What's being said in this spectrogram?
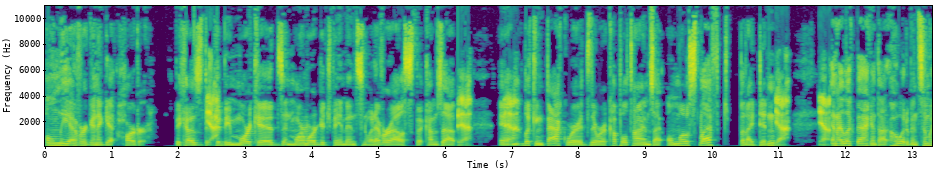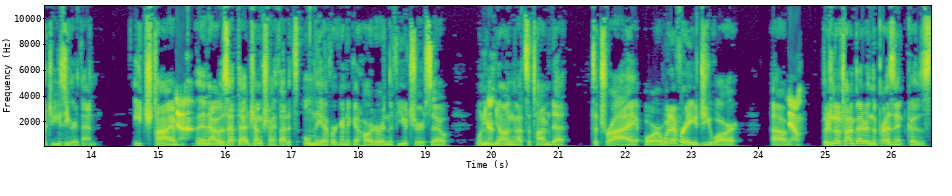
only ever going to get harder because there yeah. could be more kids and more mortgage payments and whatever else that comes up. Yeah. And yeah. looking backwards, there were a couple times I almost left, but I didn't. Yeah. Yeah. And I look back and thought, oh, it would have been so much easier then each time. Yeah. And I was at that juncture. I thought it's only ever going to get harder in the future. So when you're yeah. young, that's a time to, to try or whatever age you are. Um, yeah. There's no time better in the present because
